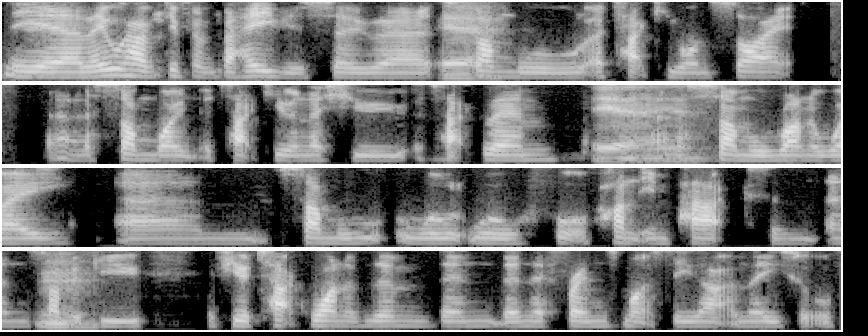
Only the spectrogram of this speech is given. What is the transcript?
Yeah, they all have different behaviours. So uh, Yeah. some will attack you on sight. Uh, some won't attack you unless you attack them. yeah, Uh, yeah. some will run away. Um, some will, will, will sort of hunt in packs, and, and some Mm. if you if you attack one of them, then then their friends might see that and they sort of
